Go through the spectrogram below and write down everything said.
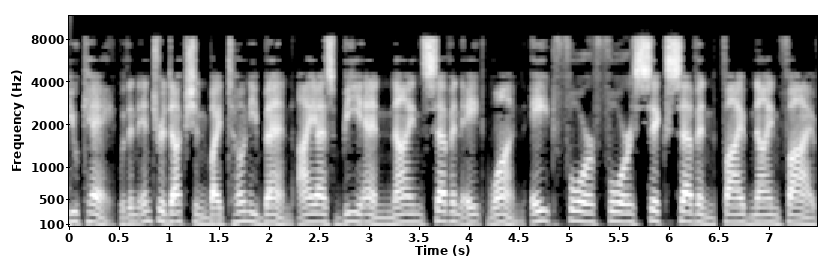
UK with an introduction by Tony Benn ISBN 978 one 84467 595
